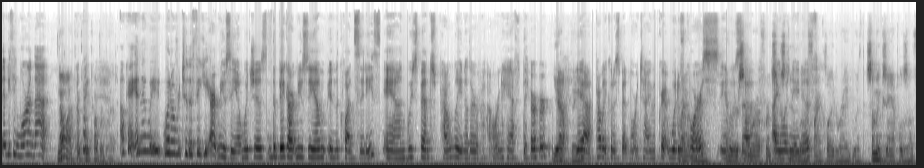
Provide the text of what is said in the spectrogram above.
Anything more on that? No, I think we covered that. Okay, and then we went over to the Figge Art Museum, which is the big art museum in the Quad Cities, and we spent probably another hour and a half there. Yeah, Yeah, probably could have spent more time. Grant Wood, of Grant Wood. course, And who's there's some a references Iowa to uh, native. Frank Lloyd Wright with some examples of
